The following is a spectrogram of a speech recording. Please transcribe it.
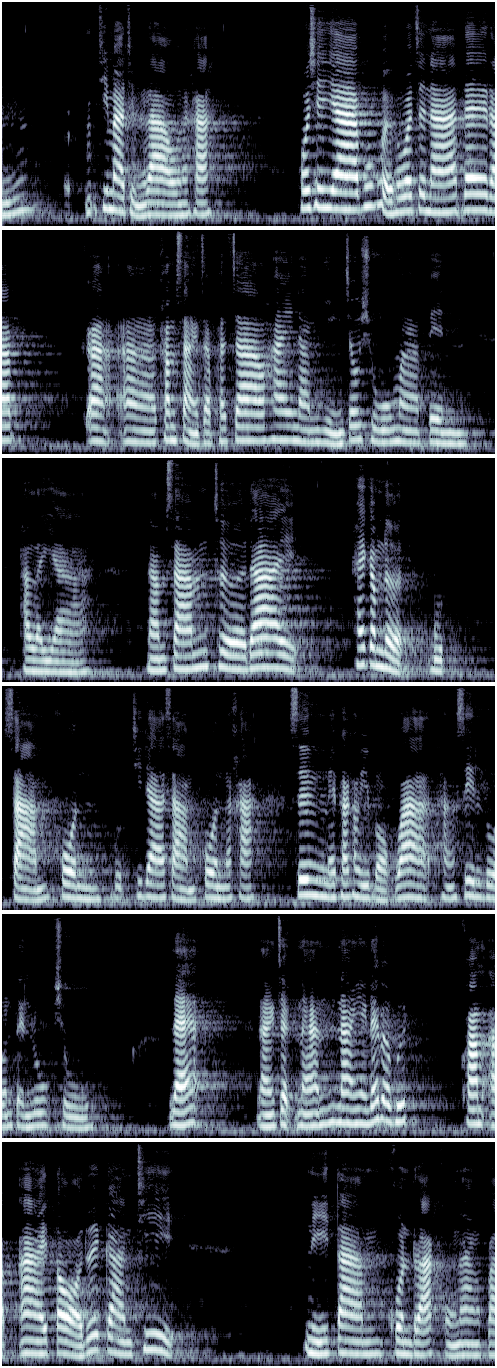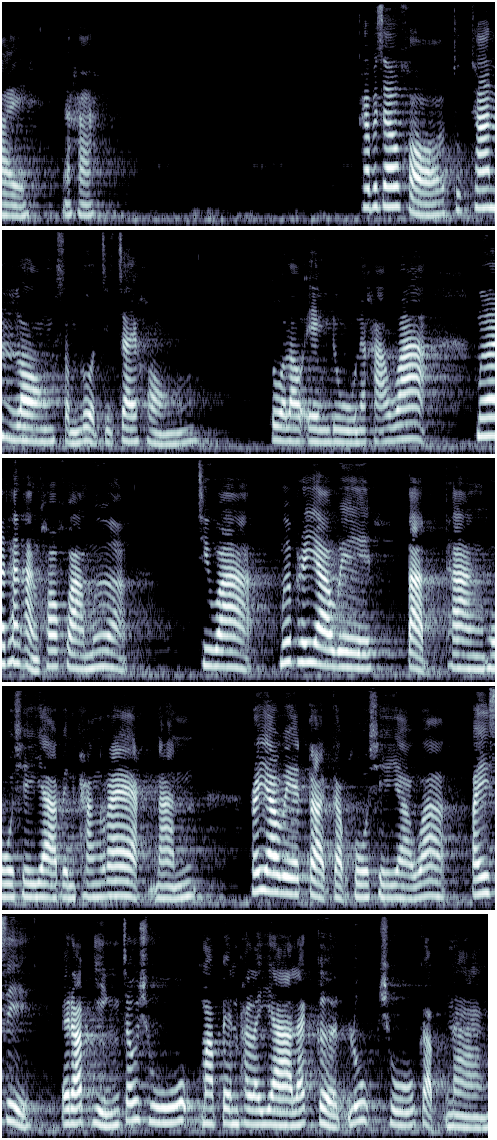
ที่มาถึงเรานะคะโฮเชยาผู้เผยพระวจนะได้รับ คำสั่งจากพระเจ้าให้นำหญิงเจ้าชู้มาเป็นภรรยานำซ้ำเธอได้ให้กำเนิดบุตรสามคน บุตรธิดาสามคนนะคะ ซึ่งในพระคัมภีร์บอกว่าทั้งสิ้นล้วนเป็นลูกชู และหลังจากนั้นนางยังได้ประพฤติความอับอายต่อด้วยการที่หนีตามคนรักของนางไปนะคะ ข้าพเจ้าขอทุกท่านลองสำรวจจิตใจของตัวเราเองดูนะคะว่าเมื่อท่านอ่านข้อความเมื่อที่ว่าเมื่อพระยาเวตัดทางโฮเชยาเป็นครั้งแรกนั้น พระยาเวตรัสกับโฮเชยาว่าไปสิไปรับหญิงเจ้าชู้มาเป็นภรรยาและเกิดลูกชู้กับนาง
